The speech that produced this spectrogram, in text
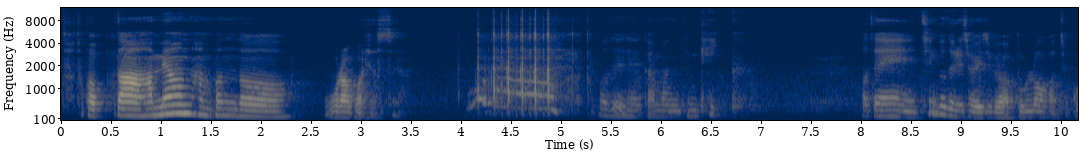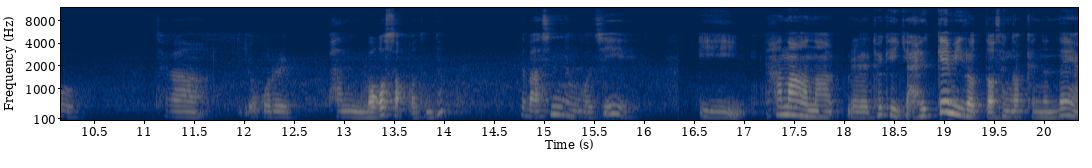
차도가 없다 하면 한 번 더 오라고 하셨어요. 어제 제가 만든 케이크. 어제 친구들이 저희 집에 와 놀러 와가지고 제가 요거를 반 먹었었거든요. 근데 맛있는 거지. 이 하나하나를 되게 얇게 밀었다 생각했는데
